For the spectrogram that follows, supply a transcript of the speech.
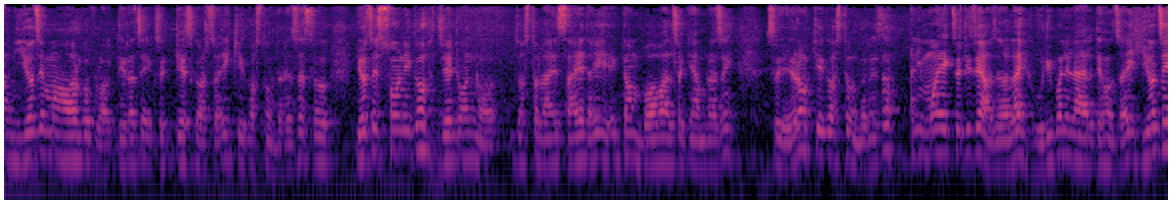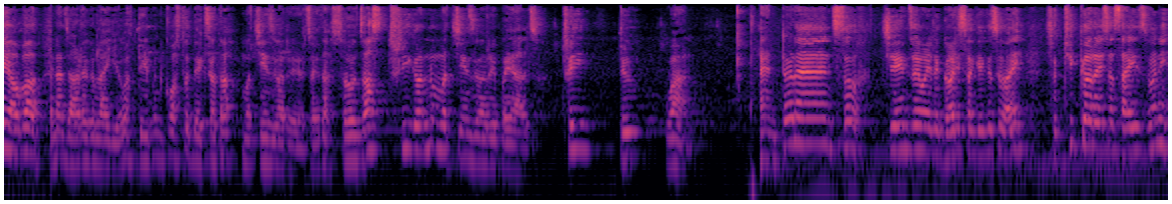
अनि यो चाहिँ म अर्को भ्लगतिर चाहिँ एकचोटि टेस्ट गर्छु है के कस्तो हुँदो रहेछ। सो यो चाहिँ सोनीको जेट वान जस्तो लाग्यो सायद है एकदम बवाल छ क्यामेरा चाहिँ। सो हेरौँ के कस्तो हुँदो रहेछ। अनि म एकचोटि चाहिँ हजुरहरूलाई हुडी पनि लाएर देखाउँछु है। यो चाहिँ अब होइन जाडोको लागि हो त्यही पनि कस्तो देख्छ त म चेन्ज गरेर हेर्छु है त। सो जस्ट थ्री गर्नु म चेन्ज गरेर भइहाल्छु। Three two one. Tada so change चाहिँ मैले गरिसकेको छु है। सो ठिक्क रहेछ साइज पनि।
